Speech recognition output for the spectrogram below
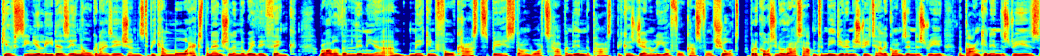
give senior leaders in organizations to become more exponential in the way they think rather than linear and making forecasts based on what's happened in the past because generally your forecasts fall short. But of course, you know, that's happened to media industry, telecoms industry, the banking industry is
